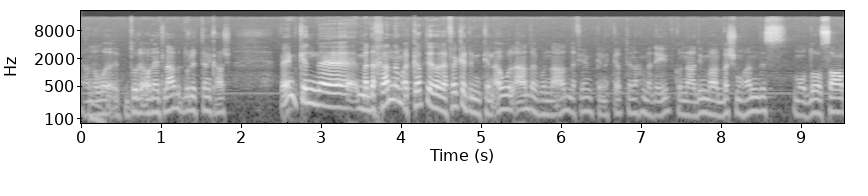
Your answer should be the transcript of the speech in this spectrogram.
يعني مم. هو الدور الأولاني اتلعب الدور الثاني كان 10 فيمكن آه، ما دخلنا مع الكابتن. أنا فاكر يمكن أول قعدة كنا قعدنا فيها يمكن الكابتن أحمد عيد كنا قاعدين مع الباش مهندس. موضوع صعب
